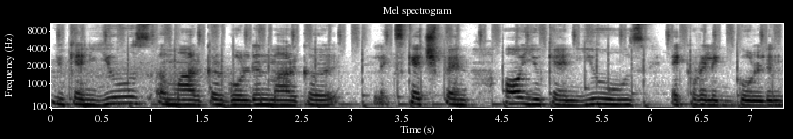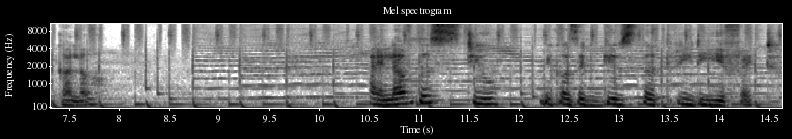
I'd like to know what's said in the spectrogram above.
you can use a marker golden marker like sketch pen or you can use acrylic golden color. I love this tube because it gives the 3D effect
